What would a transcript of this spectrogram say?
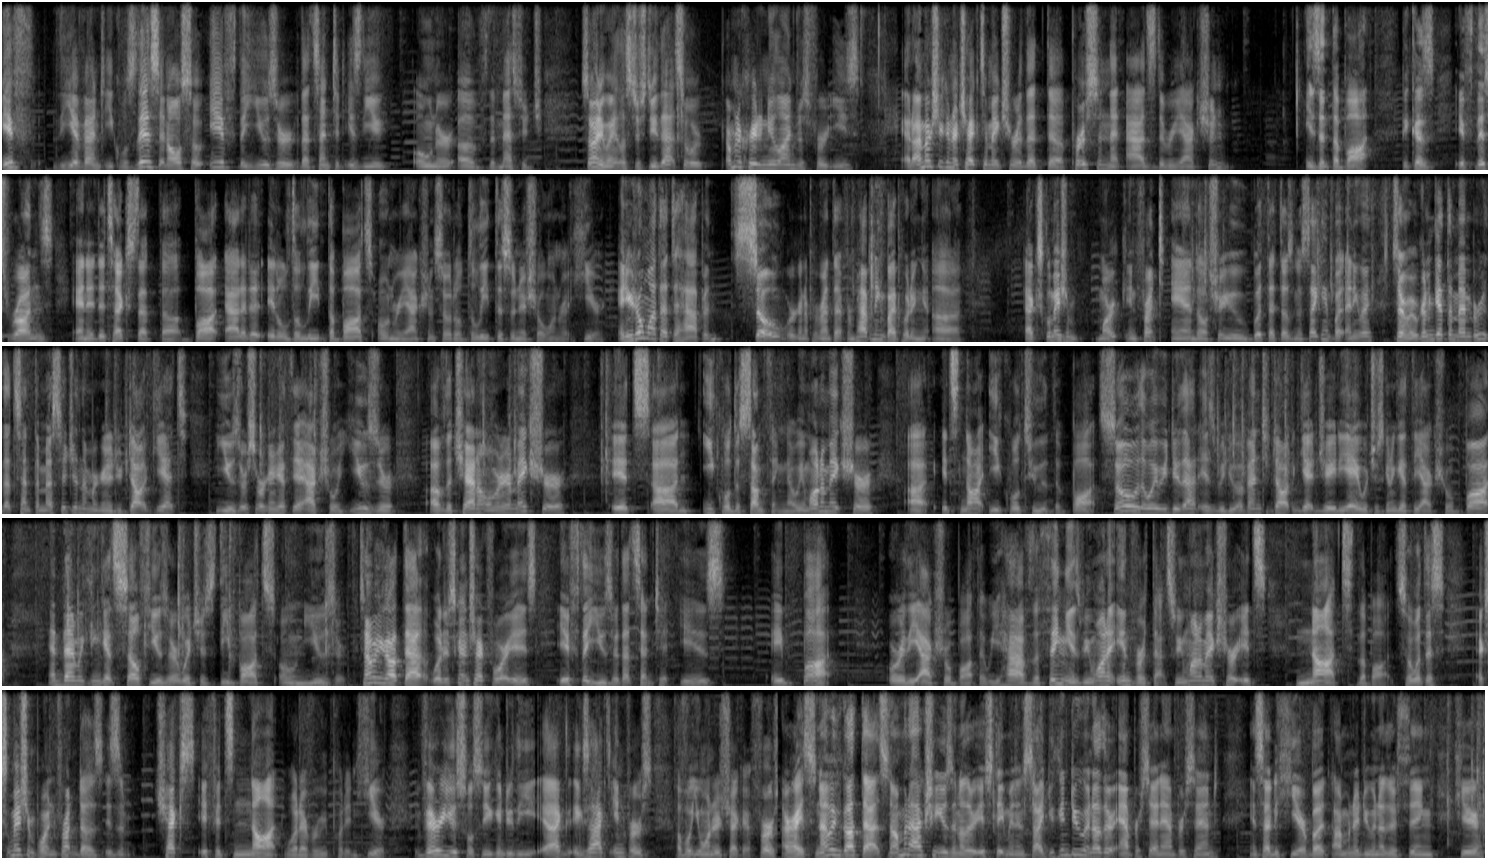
if the event equals this, and also if the user that sent it is the owner of the message. So anyway, let's just do that. So I'm going to create a new line just for ease. And I'm actually going to check to make sure that the person that adds the reaction isn't the bot. Because if this runs and it detects that the bot added it, it'll delete the bot's own reaction. So it'll delete this initial one right here. And you don't want that to happen. So we're going to prevent that from happening by putting uh, exclamation mark in front, and I'll show you what that does in a second, but anyway. So anyway, we're going to get the member that sent the message, and then we're going to do dot .get user, so we're going to get the actual user of the channel, and we're going to make sure it's uh, equal to something. Now, we want to make sure uh, it's not equal to the bot. So the way we do that is we do event.getJDA, which is going to get the actual bot, and then we can get self-user, which is the bot's own user. So now we got that, what it's going to check for is if the user that sent it is a bot or the actual bot that we have. The thing is, we want to invert that, so we want to make sure it's not the bot. So what this exclamation point in front does is it checks if it's not whatever we put in here. Very useful, so you can do the exact inverse of what you wanted to check at first. Alright, so now we've got that, so I'm going to actually use another if statement inside. You can do another ampersand ampersand inside of here, but I'm going to do another thing here.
